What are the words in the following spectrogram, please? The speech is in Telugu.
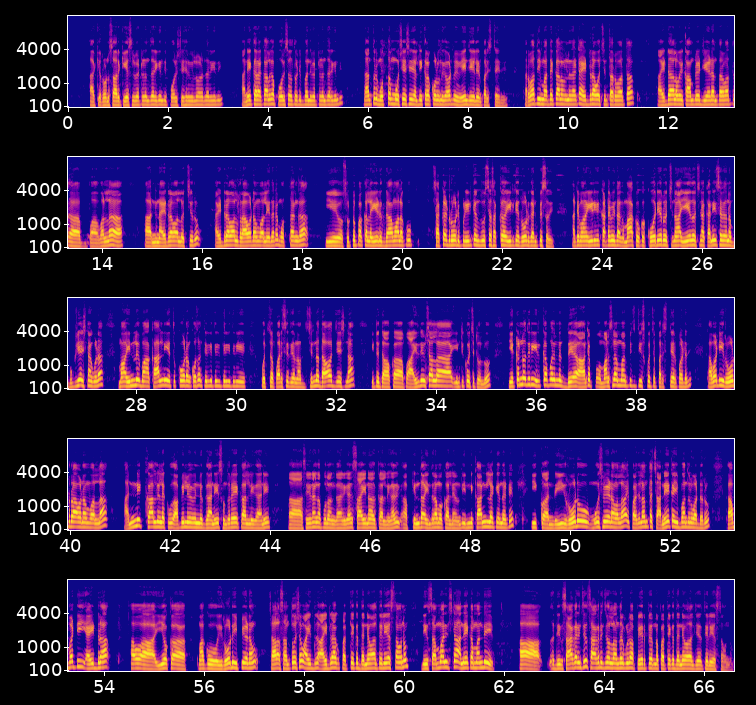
ఆ రెండు సార్లు కేసులు పెట్టడం జరిగింది. పోలీస్ స్టేషన్కి వెళ్ళడం జరిగింది. అనేక రకాలుగా పోలీసులతో ఇబ్బంది పెట్టడం జరిగింది. దాంతో మొత్తం మూసేసి ఎన్నికల కోడ్ ఉంది కాబట్టి మేము ఏం చేయలేని పరిస్థితి అయింది. తర్వాత ఈ మధ్యకాలం ఏంటంటే హైడ్రా వచ్చిన తర్వాత ఆ హైడ్రాలో పోయి కంప్లీట్ చేయడం తర్వాత వల్ల నిన్న హైదరాబాద్లో వచ్చారు. హైదరాబాద్ రావడం వల్ల ఏంటంటే మొత్తంగా ఈ చుట్టుపక్కల ఏడు గ్రామాలకు చక్కటి రోడ్ ఇప్పుడు ఇడికని చూస్తే చక్కగా ఇడికని రోడ్ కనిపిస్తుంది. అంటే మనం ఇడికి కట్ట మీద మాకు ఒక కొరియర్ వచ్చినా ఏదొచ్చినా కనీసం ఏదైనా బుక్ చేసినా కూడా మా ఇండ్లు మా కాలనీ ఎత్తుక్కోవడం కోసం తిరిగి తిరిగి తిరిగి తిరిగి వచ్చిన పరిస్థితి చిన్న దావత్ చేసినా ఇటు దా- ఒక ఐదు నిమిషాల ఇంటికి వచ్చేటోళ్ళు ఎక్కడో తిరిగి ఇరకపోతే మేము అంటే మనసులో పంపించి తీసుకొచ్చే పరిస్థితి ఏర్పడింది కాబట్టి ఈ రోడ్డు రావడం వల్ల అన్ని కాలనీలకు అభిలవెన్యూ కానీ సుందరయ్య కాలనీ కానీ శ్రీరంగపురం కానీ కానీ సాయినాథ్ కాలనీ కానీ ఆ కింద ఇందిరామ కాలనీ ఉంది. ఇన్ని కాలనీలకు ఏంటంటే ఈ ఈ రోడ్డు మూసివేయడం వల్ల ప్రజలంతా అనేక ఇబ్బందులు పడ్డారు. కాబట్టి హైడ్రా ఈ యొక్క మాకు ఈ రోడ్డు ఇప్పించడం చాలా సంతోషం. హైడ్రా హైడ్రాకు ప్రత్యేక ధన్యవాదాలు తెలియజేస్తా ఉన్నాం. దీనికి సంబంధించిన అనేక మంది దీనికి సహకరించి సహకరించిన వాళ్ళందరూ కూడా పేరు పేరున ప్రత్యేక ధన్యవాదాలు తెలియజేస్తా ఉన్నాం.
